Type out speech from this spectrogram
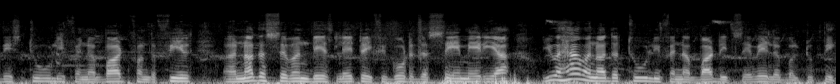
this two leaf and a bud from the field another seven days later if you go to the same area you have another two leaf and a bud it's available to pick.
